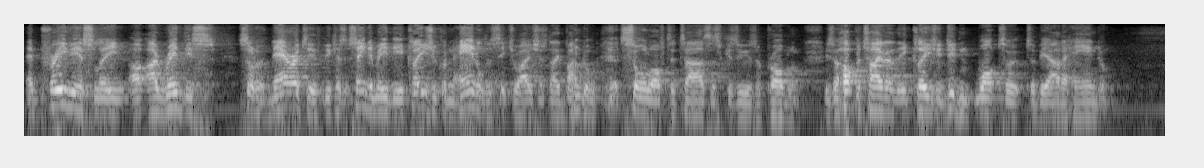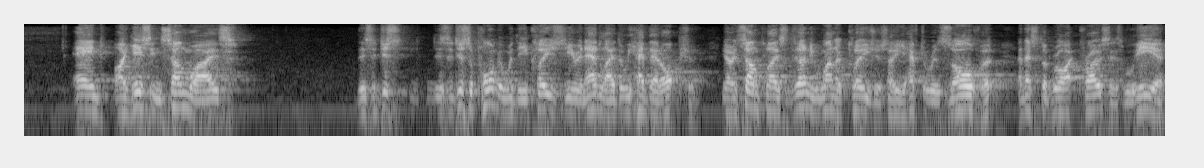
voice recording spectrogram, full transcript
and previously I, I read this sort of narrative because it seemed to me the ecclesia couldn't handle the situation, so they bundled Saul off to Tarsus because he was a problem. He's a hot potato that the ecclesia didn't want to, to be able to handle. And I guess in some ways, there's a, dis, there's a disappointment with the ecclesia here in Adelaide that we had that option. You know, in some places there's only one ecclesia, so you have to resolve it, and that's the right process. Well, here,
